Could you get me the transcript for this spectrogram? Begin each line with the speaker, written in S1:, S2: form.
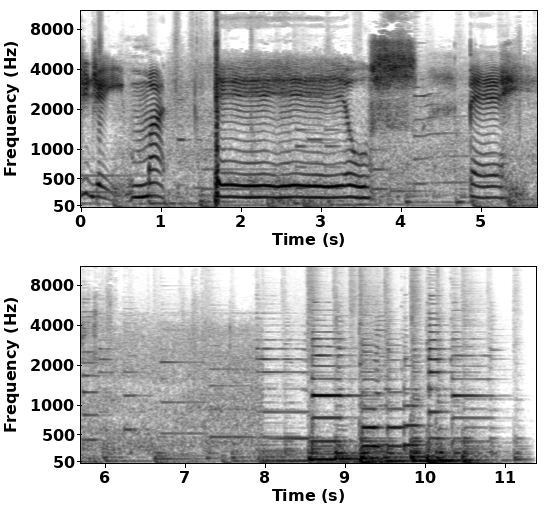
S1: DJ Matheus Pé.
